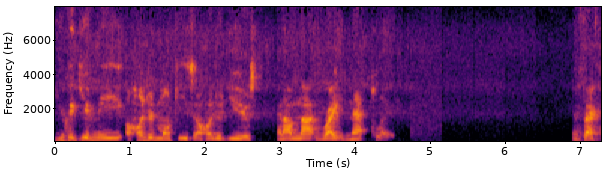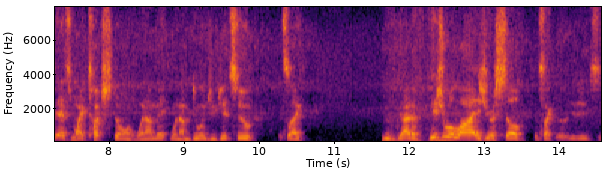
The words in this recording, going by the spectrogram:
you could give me a hundred monkeys in a hundred years, and I'm not right in that play. In fact, that's my touchstone when I'm in, when I'm doing jujitsu. It's like you've got to visualize yourself. It's like it's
